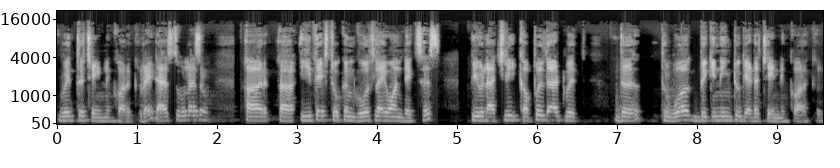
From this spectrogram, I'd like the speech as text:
with the Chainlink Oracle, right? As soon as our uh, ETH token goes live on DEXs, we will actually couple that with the the work beginning to get a Chainlink Oracle.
